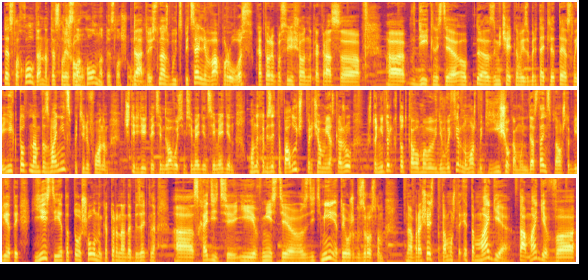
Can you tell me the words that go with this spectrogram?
Тесла Холл, да, на Тесла Тесла Шоу. Холл на Тесла Шоу. Да, то есть у нас будет специальный вопрос, который посвящен как раз э, э, деятельности э, э, замечательного изобретателя Теслы. И кто-то нам дозвонится по телефонам 495-728-7171, он их обязательно получит. Причем я скажу, что не только тот, кого мы выведем в эфир, но, может быть, еще кому-нибудь достанется, потому что билеты есть, и это то шоу, на которое надо обязательно э, сходить. И вместе с детьми, это я уже к взрослым обращаюсь, потому что это магия, та магия в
